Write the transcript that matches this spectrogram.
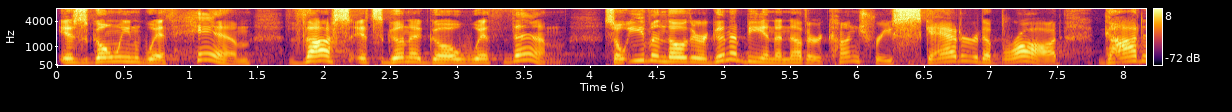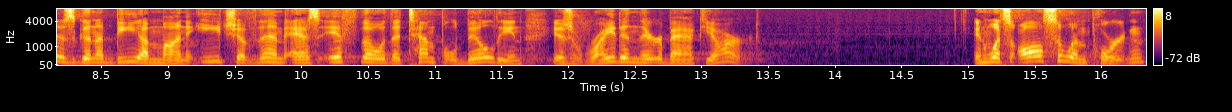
is going with him, thus, it's going to go with them. So, even though they're going to be in another country, scattered abroad, God is going to be among each of them as if though the temple building is right in their backyard. And what's also important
